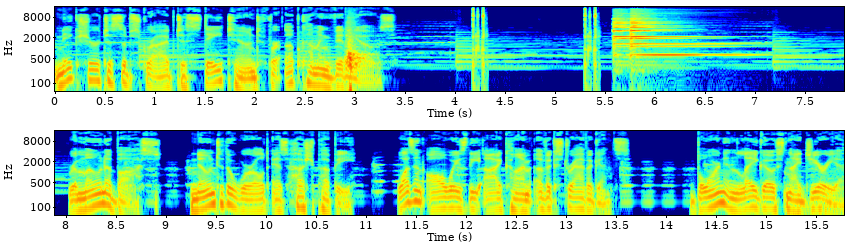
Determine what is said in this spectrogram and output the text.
make sure to subscribe to stay tuned for upcoming videos. Ramon Abbas, known to the world as Hushpuppi, wasn't always the icon of extravagance. Born in Lagos, Nigeria,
